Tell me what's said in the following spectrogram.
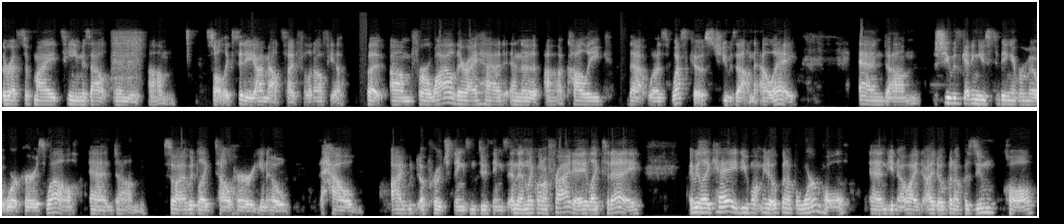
The rest of my team is out in um, Salt Lake City. I'm outside Philadelphia, but um, for a while there, I had an, a, a colleague that was West Coast. She was out in LA, and um, she was getting used to being a remote worker as well. And um, so I would like tell her, you know, how I would approach things and do things. And then like on a Friday, like today, I'd be like, hey, do you want me to open up a wormhole? And you know, I'd, I'd open up a Zoom call,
